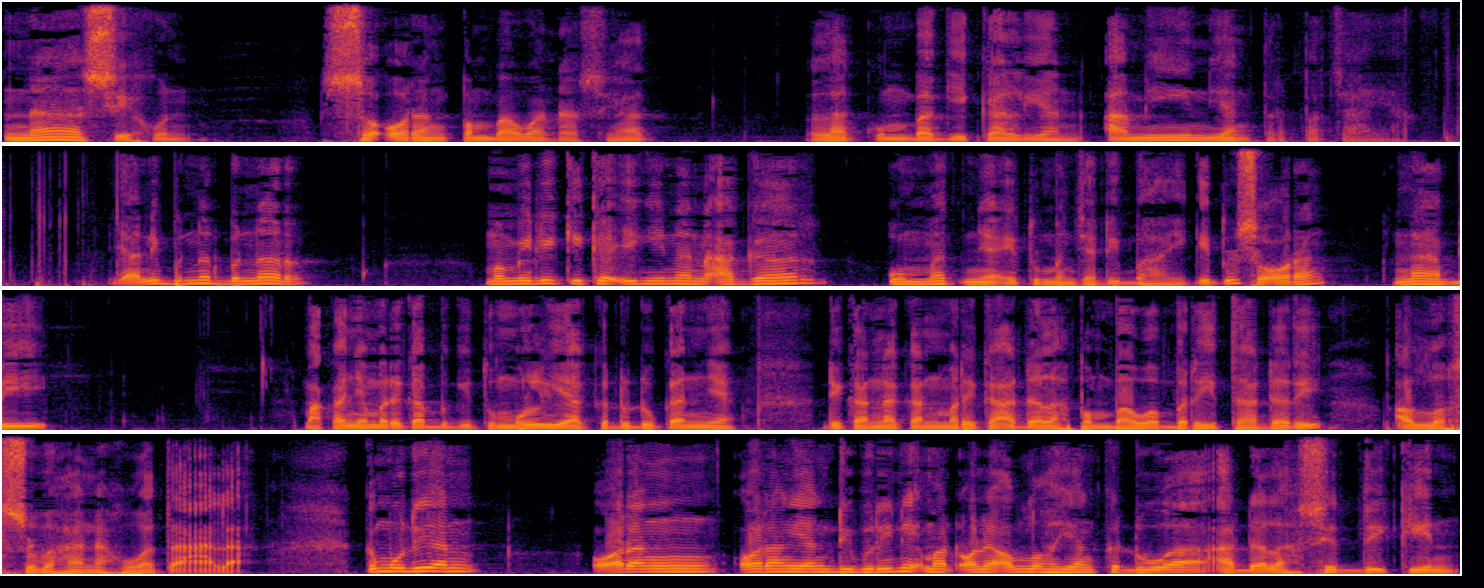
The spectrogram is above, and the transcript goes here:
nasihun seorang pembawa nasihat lakum bagi kalian. Amin yang terpercaya. Ya ini benar-benar memiliki keinginan agar umatnya itu menjadi baik. Itu seorang nabi. Makanya mereka begitu mulia kedudukannya dikarenakan mereka adalah pembawa berita dari Allah Subhanahu wa taala. Kemudian orang-orang yang diberi nikmat oleh Allah yang kedua adalah siddiqin.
